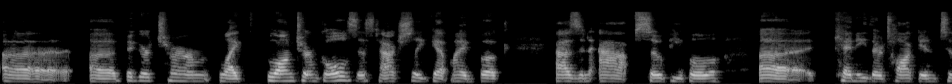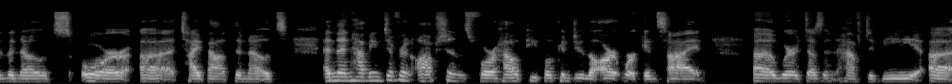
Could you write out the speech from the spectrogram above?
uh, uh, bigger term like long term goals is to actually get my book as an app so people uh, can either talk into the notes or uh, type out the notes. And then having different options for how people can do the artwork inside uh, where it doesn't have to be uh,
